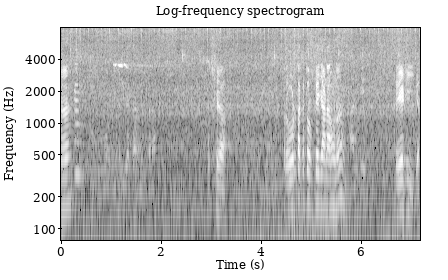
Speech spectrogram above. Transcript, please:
ਹਾਂ? ਅੱਛਾ। ਰੋਡ ਤੱਕ ਤੁਰ ਕੇ ਜਾਣਾ ਹੁਣ। ਹਾਂਜੀ। ਫੇਰ ਠੀਕ ਆ।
